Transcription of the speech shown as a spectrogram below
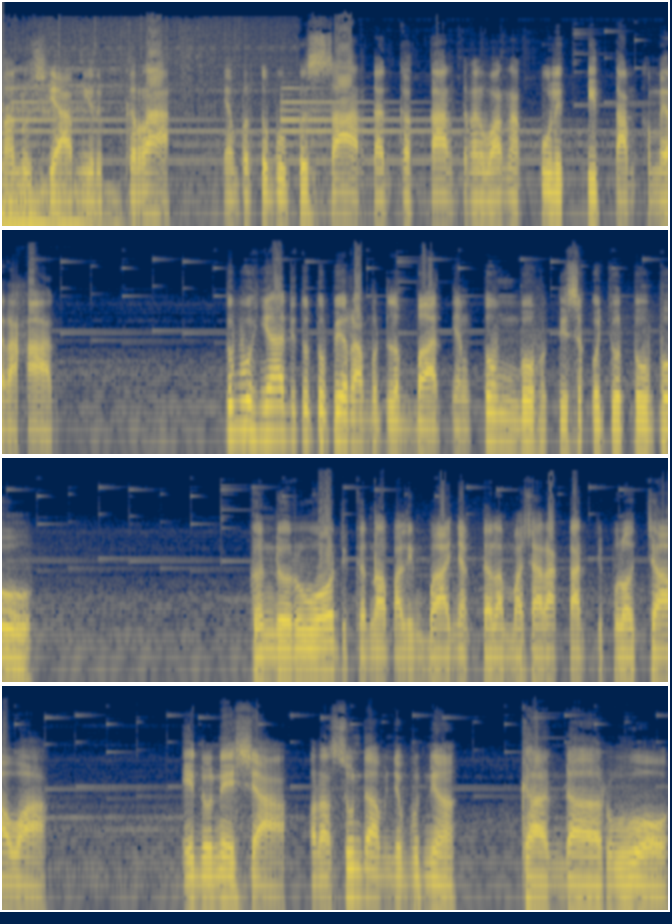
manusia mirip kera yang bertubuh besar dan kekar dengan warna kulit hitam kemerahan. Tubuhnya ditutupi rambut lebat yang tumbuh di sekujur tubuh. Genderuwo dikenal paling banyak dalam masyarakat di Pulau Jawa. Indonesia, orang Sunda menyebutnya Gandaruwo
